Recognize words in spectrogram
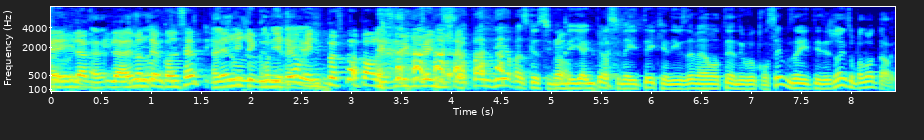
Et il a, il a un inventé un concept, il invite je vous chroniqueurs, dirai. mais ils ne peuvent pas parler. C'est lui qui fait Je l'émission. ne peux pas le dire parce que c'est une- Non. mais il y a une personnalité qui a dit vous avez inventé un nouveau concept, vous invitez des gens, ils n'ont pas le droit de parler.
